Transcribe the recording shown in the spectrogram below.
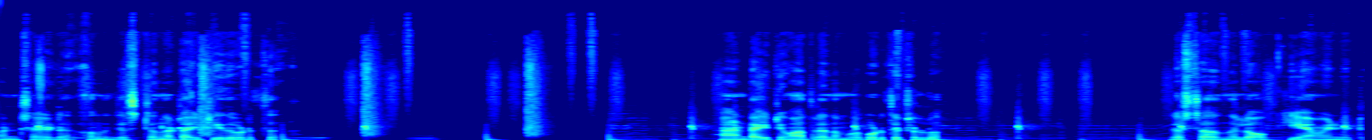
വൺ സൈഡ് ഒന്ന് ജസ്റ്റ് ഒന്ന് ടൈറ്റ് ചെയ്ത് കൊടുത്ത്. ഹാൻഡ് മാത്രമേ നമ്മൾ കൊടുത്തിട്ടുള്ളൂ. ജസ്റ്റ് അതൊന്ന് ലോക്ക് ചെയ്യാൻ വേണ്ടിയിട്ട്.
